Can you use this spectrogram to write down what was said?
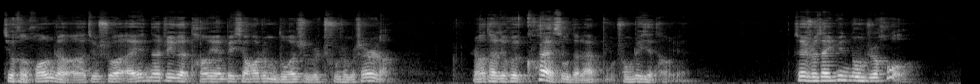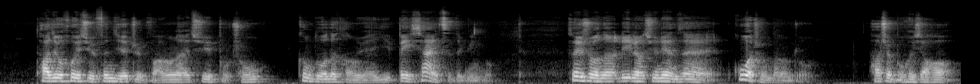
就很慌张啊，就说：“哎，那这个糖原被消耗这么多，是不是出什么事儿了？”然后他就会快速的来补充这些糖原。所以说，在运动之后，他就会去分解脂肪来去补充更多的糖原，以备下一次的运动。所以说呢，力量训练在过程当中。它是不会消耗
